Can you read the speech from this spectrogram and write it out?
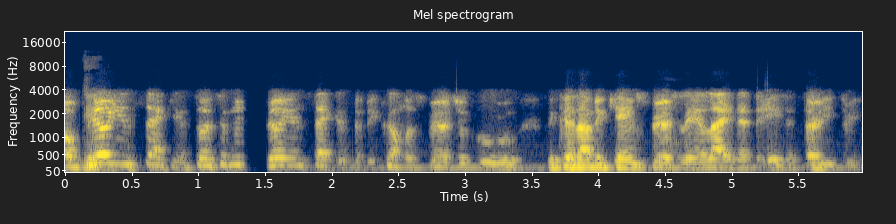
A billion seconds. So it took me a billion seconds to become a spiritual guru because I became spiritually enlightened at the age of 33.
